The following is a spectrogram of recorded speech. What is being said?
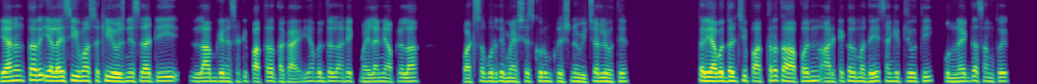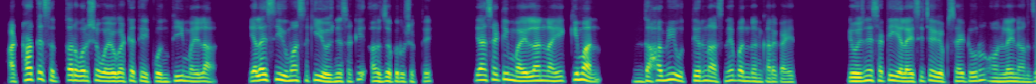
यानंतर एल-आय-सी विमा सखी योजनेसाठी लाभ घेण्यासाठी पात्रता काय? याबद्दल अनेक महिलांनी आपल्याला व्हॉट्सअपवरती मेसेज करून प्रश्न विचारले होते. तर याबद्दलची पात्रता आपण आर्टिकलमध्येही सांगितली होती. पुन्हा एकदा सांगतोय. 18 ते 70 वर्ष वयोगटातील कोणतीही महिला एल-आय-सी विमा सखी योजनेसाठी अर्ज करू शकते. यासाठी महिलांनाही किमान 10वी उत्तीर्ण असणे बंधनकारक आहेत योजनेसाठी एल-आय-सीच्या वेबसाईटवरून ऑनलाईन अर्ज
